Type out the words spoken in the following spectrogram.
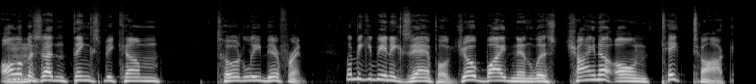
All of a mm-hmm. sudden, things become totally different. Let me give you an example. Joe Biden enlists China owned TikTok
